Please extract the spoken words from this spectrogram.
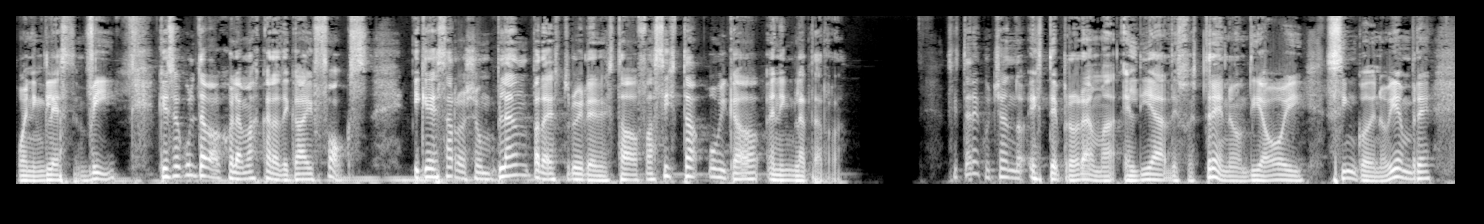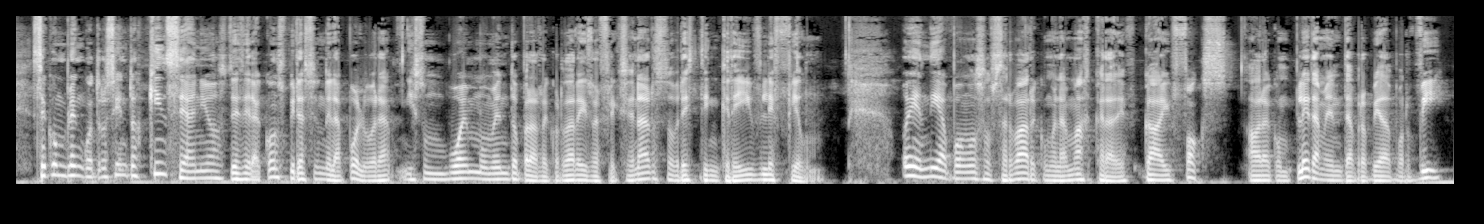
o en inglés V, que se oculta bajo la máscara de Guy Fawkes y que desarrolla un plan para destruir el estado fascista ubicado en Inglaterra. Si están escuchando este programa el día de su estreno, día hoy 5 de noviembre, se cumplen 415 años desde la conspiración de la pólvora y es un buen momento para recordar y reflexionar sobre este increíble film. Hoy en día podemos observar como la máscara de Guy Fawkes, ahora completamente apropiada por V,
